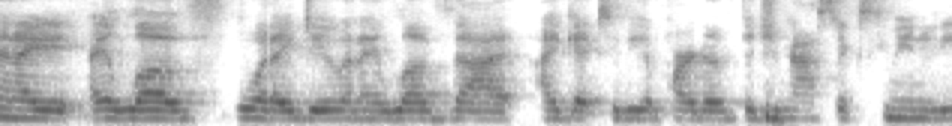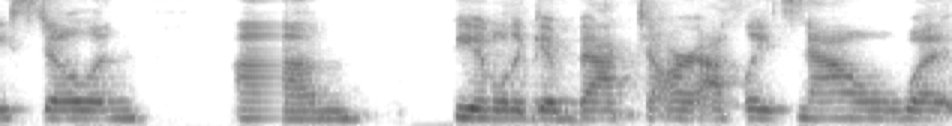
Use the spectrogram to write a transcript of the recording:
and I, I love what I do and I love that I get to be a part of the gymnastics community still and um, be able to give back to our athletes now what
